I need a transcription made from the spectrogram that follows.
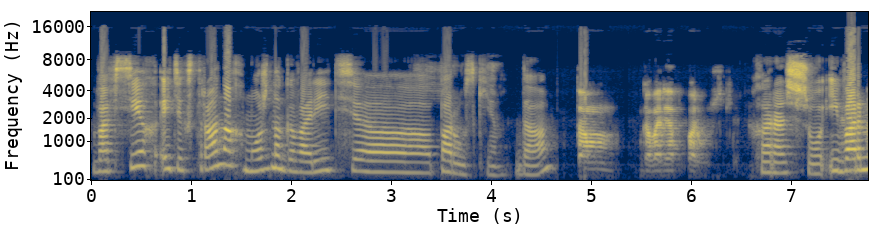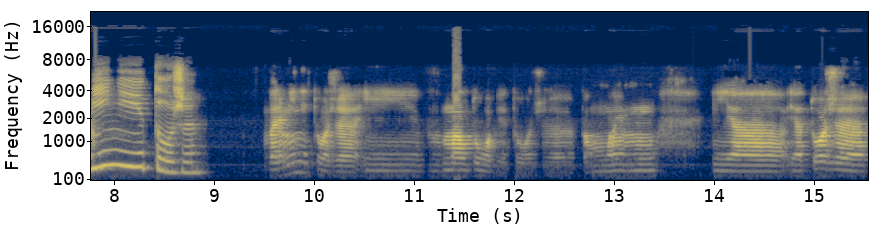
во всех этих странах можно говорить э, по-русски, да? Там говорят по-русски. Хорошо. И в Армении тоже? В Армении тоже, и в Молдове тоже. По-моему, я, я тоже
